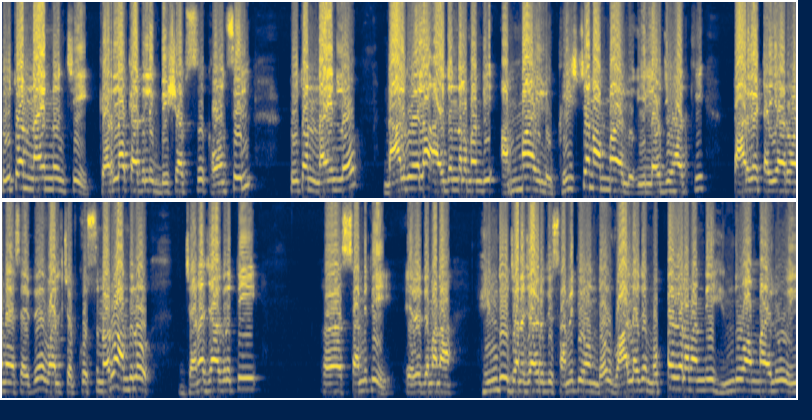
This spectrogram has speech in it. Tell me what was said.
టూ థౌజండ్ నైన్ నుంచి Kerala Catholic Bishops Council two thousand నైన్లో నాలుగు వేల ఐదు వందల మంది అమ్మాయిలు క్రిస్టియన్ అమ్మాయిలు ఈ లవ్ జిహాద్కి టార్గెట్ అయ్యారు అనేసి అయితే వాళ్ళు చెప్పుకొస్తున్నారు. అందులో జనజాగృతి సమితి ఏదైతే మన హిందూ జనజాగృతి సమితి ఉందో వాళ్ళైతే ముప్పై వేల మంది హిందూ అమ్మాయిలు ఈ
